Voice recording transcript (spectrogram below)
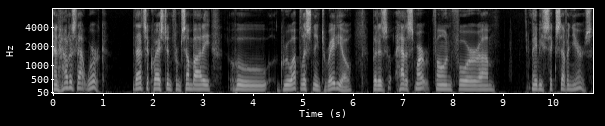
And how does that work? That's a question from somebody who grew up listening to radio but has had a smartphone for um, maybe six, seven years?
